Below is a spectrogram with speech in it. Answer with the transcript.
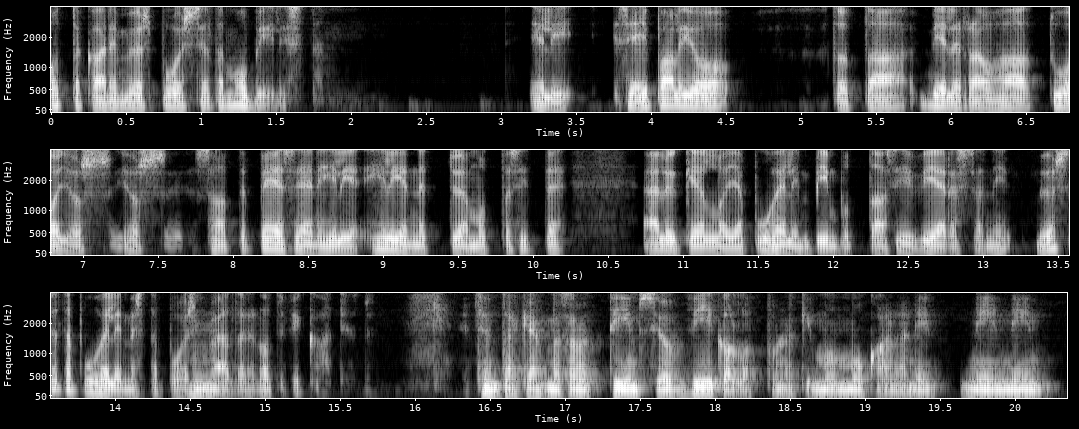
ottakaa ne myös pois sieltä mobiilista. Eli se ei paljon tota, mielenrauhaa tuo, jos, jos saatte PCn hiljennettyä, mutta sitten älykello ja puhelin pimputtaa siinä vieressä, niin myös sieltä puhelimesta pois mm. päältä ne notifikaatiot. Et sen takia, kun mä sanon, että Teams on viikonloppunakin mun mukana, niin, niin, niin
